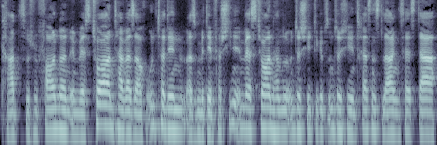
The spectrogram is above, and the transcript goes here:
gerade zwischen Foundern, Investoren, teilweise auch unter den, also mit den verschiedenen Investoren haben so Unterschiede, gibt es unterschiedliche Interessenslagen. Das heißt, da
